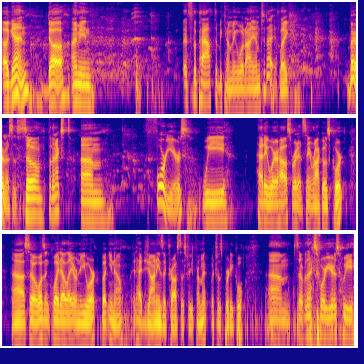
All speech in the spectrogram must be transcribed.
Again, duh. I mean, it's the path to becoming what I am today. Like, bear dresses. So for the next um, four years, we had a warehouse right at St. Rocco's Court. Uh, so it wasn't quite LA or New York, but you know, it had Johnny's across the street from it, which was pretty cool. Um, so for the next four years, we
